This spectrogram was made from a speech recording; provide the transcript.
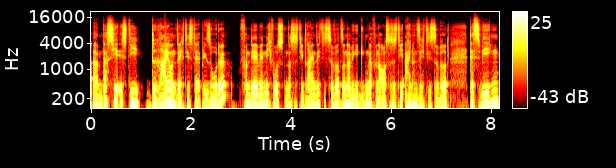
Ähm, das hier ist die 63. Episode, von der wir nicht wussten, dass es die 63. wird, sondern wir gingen davon aus, dass es die 61. wird. Deswegen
